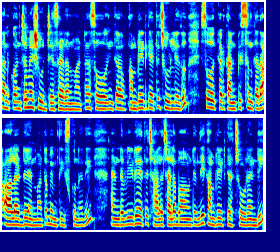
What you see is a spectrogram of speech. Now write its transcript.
తను కొంచెమే షూట్ చేశాడనమాట సో ఇంకా కంప్లీట్గా అయితే చూడలేదు. సో ఇక్కడ కనిపిస్తుంది కదా ఆ లడ్డు అనమాట మేము తీసుకున్నది. అండ్ వీడియో అయితే చాలా చాలా బాగుంటుంది. కంప్లీట్గా చూడండి.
